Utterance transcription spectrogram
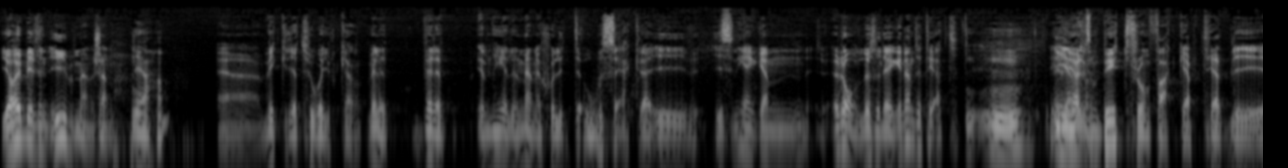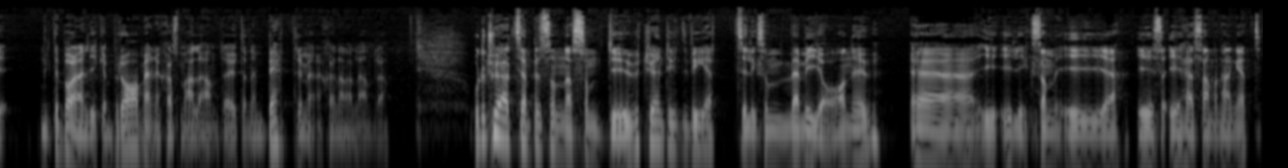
jag har ju blivit en Ubermänniska. Jaha. Eh, vilket jag tror har gjort väldigt, väldigt, en hel del människor lite osäkra i, i sin egen roll och sin egen identitet. Mm. Jag har liksom bytt från fuck up till att bli inte bara en lika bra människa som alla andra, utan en bättre människa än alla andra. Och då tror jag att till exempel sådana som du, tror jag inte riktigt vet liksom, vem är jag nu eh, i, i, liksom, i, i, i det här sammanhanget.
